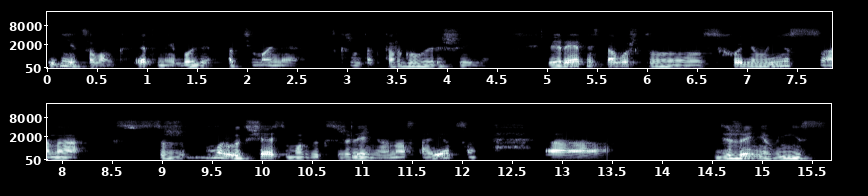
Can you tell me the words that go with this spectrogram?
виднеется лонг. Это наиболее оптимальное, скажем так, торговое решение. Вероятность того, что сходим вниз, она, может быть, к счастью, может быть, к сожалению, она остается. Э, движение вниз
